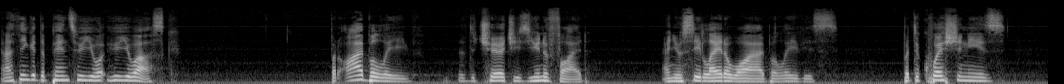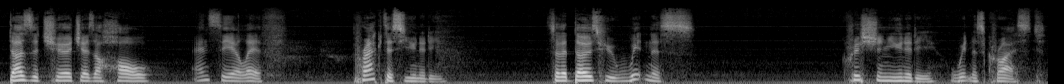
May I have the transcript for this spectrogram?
And I think it depends who you, who you ask. But I believe that the church is unified, and you'll see later why I believe this. But the question is does the church as a whole and CLF practice unity so that those who witness Christian unity witness Christ.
